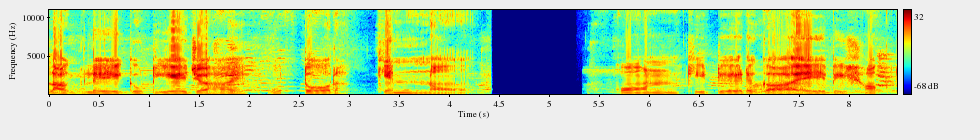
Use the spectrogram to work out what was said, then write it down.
লাগলে গুটিয়ে যায়? উত্তর, কেন্ন। কোন কীটের গায়ে বিষাক্ত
